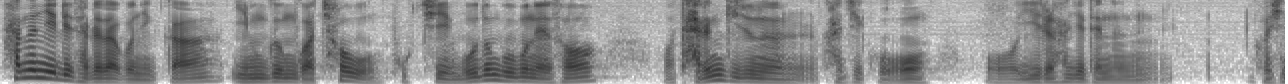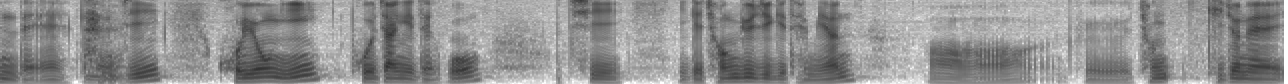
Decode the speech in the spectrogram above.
하는 일이 다르다 보니까 임금과 처우, 복지 모든 부분에서 어, 다른 기준을 가지고 어, 일을 하게 되는 것인데 단지 고용이 보장이 되고 같이 이게 정규직이 되면 어, 그 정, 기존에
